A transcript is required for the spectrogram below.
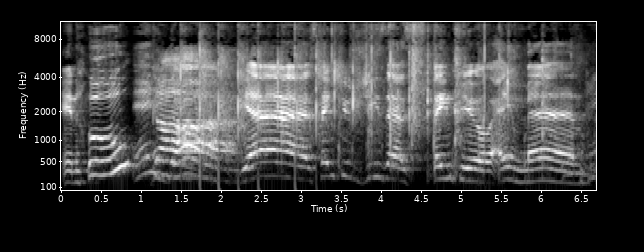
in who? And God. Yes. Thank you, Jesus. Thank you. Amen.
